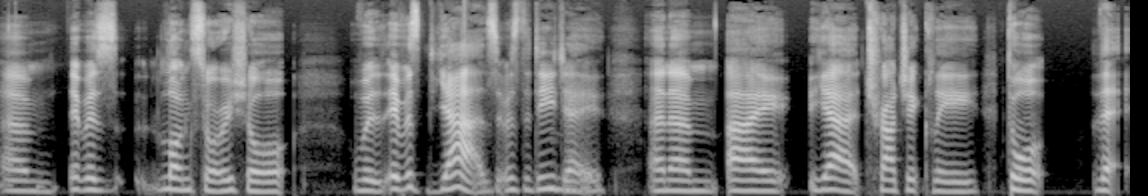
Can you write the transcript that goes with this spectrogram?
Um, it was long story short. Was it was Yaz? It was the DJ, and um, I yeah tragically thought that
